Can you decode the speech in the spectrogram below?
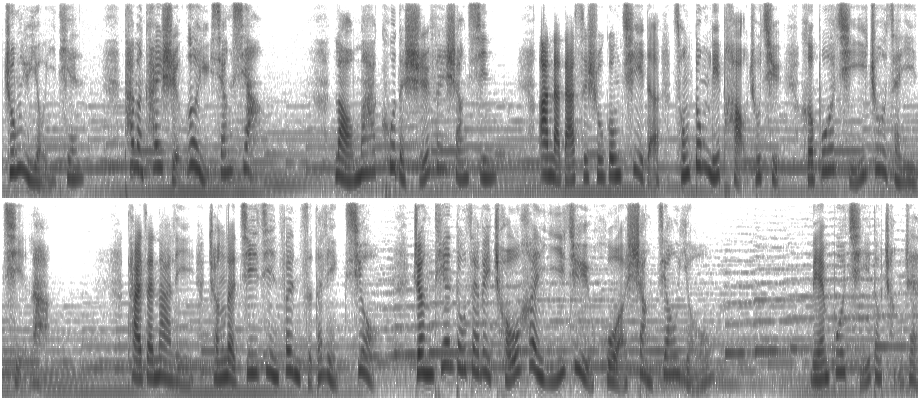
终于有一天，他们开始恶语相向。老妈哭得十分伤心，阿纳达斯叔公气得从洞里跑出去，和波奇住在一起了。他在那里成了激进分子的领袖，整天都在为仇恨一句火上浇油。连波奇都承认，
